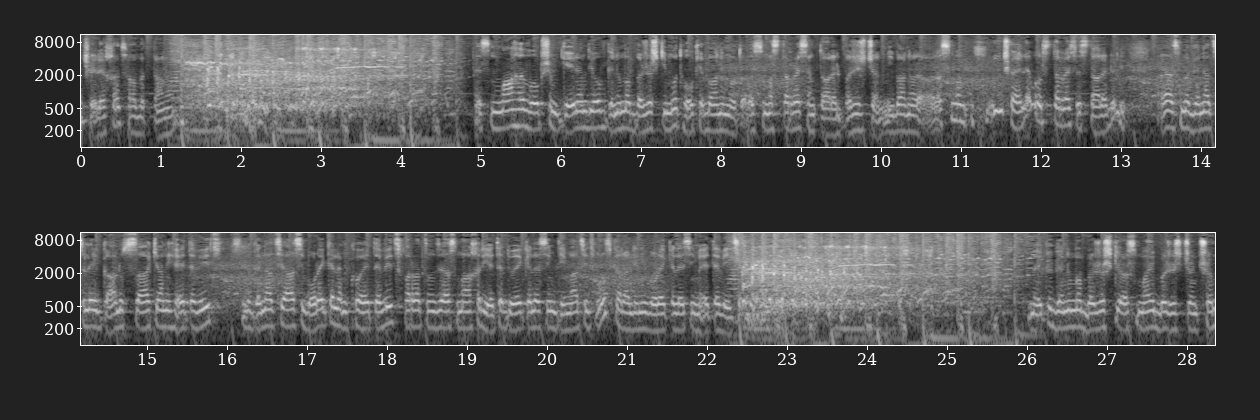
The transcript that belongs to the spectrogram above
ինչ երեխա ցավը տանը։ Այս մահը ոբշեմ գերանդիով գնում է բժշկի մոտ հոգեբանի մոտ, ասում է ստրես եմ տարել, բժիշկ ջան, մի բան արա։ Ասում եմ, ինչ այլ է որ ստրես է տարել էլի։ Ասում է գնացել էի Գալուս Սահակյանի հետևից, ասում է գնացի ասի որ եկել եմ քո հետևից, ֆռած ինձ ասում ախր եթե դու եկել ես իմ դիմացից ոնց կարա լինի որ եկել ես իմ հետևից։ Մեկը գնում է բժշկի, ասում է բժշկյան չեմ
